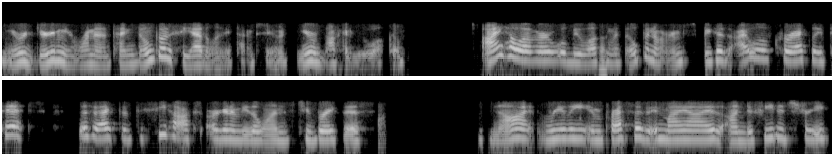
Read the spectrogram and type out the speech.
You're you're gonna be running out of time. Don't go to Seattle anytime soon. You're not gonna be welcome. I, however, will be welcome with open arms because I will have correctly picked the fact that the Seahawks are going to be the ones to break this not really impressive in my eyes undefeated streak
